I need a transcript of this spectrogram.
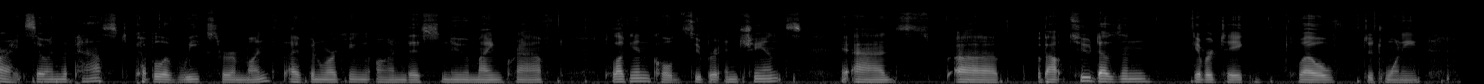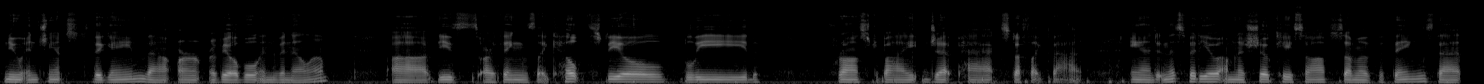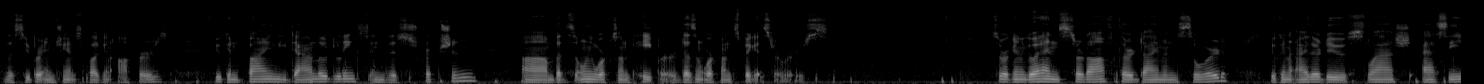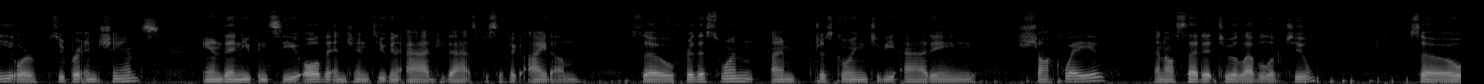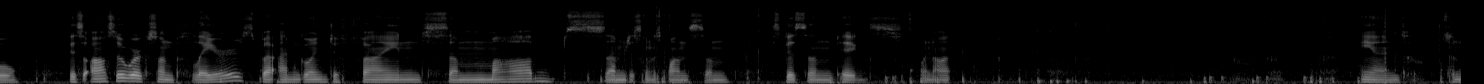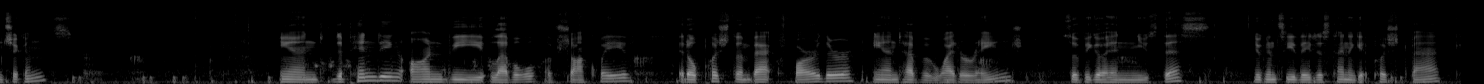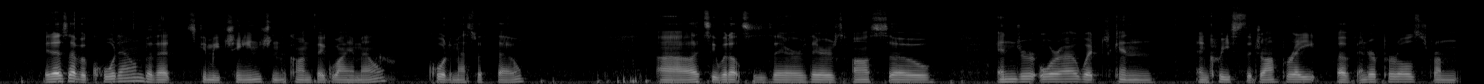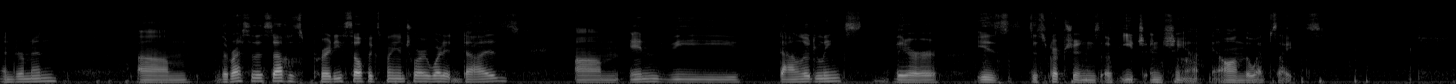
Alright, so in the past couple of weeks or a month, I've been working on this new Minecraft plugin called Super Enchants. It adds uh, about two dozen, give or take, 12 to 20 new enchants to the game that aren't available in vanilla. Uh, these are things like Health Steal, Bleed, Frostbite, Jetpack, stuff like that. And in this video, I'm going to showcase off some of the things that the Super Enchants plugin offers. You can find the download links in the description, um, but this only works on paper, it doesn't work on Spigot servers. So we're going to go ahead and start off with our Diamond Sword. You can either do slash SE or Super Enchants, and then you can see all the enchants you can add to that specific item. So for this one, I'm just going to be adding Shockwave and I'll set it to a level of 2. So this also works on players, but I'm going to find some mobs. I'm just going to spawn some, let's get some pigs, why not? And some chickens. And depending on the level of shockwave, it'll push them back farther and have a wider range. So if we go ahead and use this, you can see they just kind of get pushed back. It does have a cooldown, but that's going to be changed in the config YML. Cool to mess with, though. Uh, let's see, what else is there? There's also Ender Aura, which can increase the drop rate of Ender Pearls from Enderman. Um, the rest of the stuff is pretty self-explanatory what it does. Um, in the download links, there is descriptions of each enchant on the websites.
